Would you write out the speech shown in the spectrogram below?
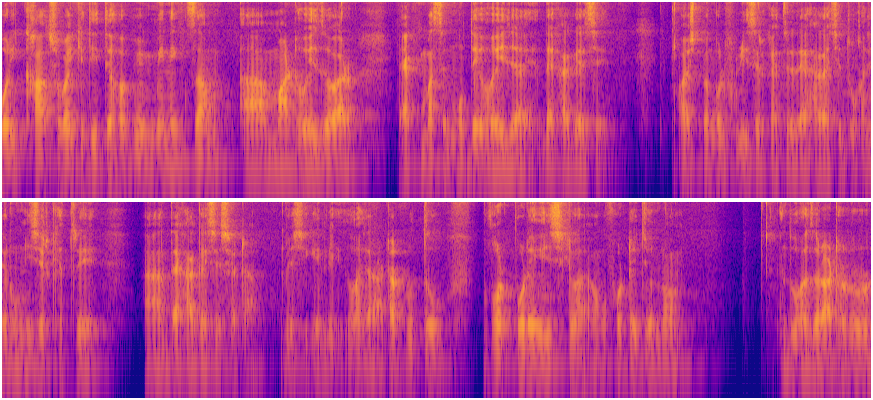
পরীক্ষা সবাইকে দিতে হবে। মেন এক্সাম মাঠ হয়ে যাওয়ার এক মাসের মধ্যে হয়ে যায়, দেখা গেছে। ওয়েস্ট বেঙ্গল পুলিশের ক্ষেত্রে দেখা গেছে দু হাজার উনিশের ক্ষেত্রে দেখা গেছে সেটা বেসিক্যালি দু হাজার আঠারোতেও ভোট পড়ে গিয়েছিল এবং ভোটের জন্য দু হাজার আঠারোর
